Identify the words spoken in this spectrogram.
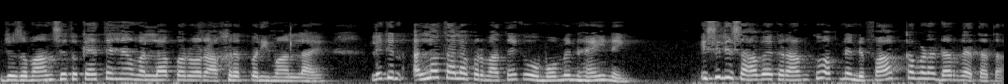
جو زبان سے تو کہتے ہیں ہم اللہ پر اور آخرت پر ایمان لائے، لیکن اللہ تعالیٰ فرماتے ہیں کہ وہ مومن ہے ہی نہیں۔ اسی لیے صحابہ کرام کو اپنے نفاق کا بڑا ڈر رہتا تھا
